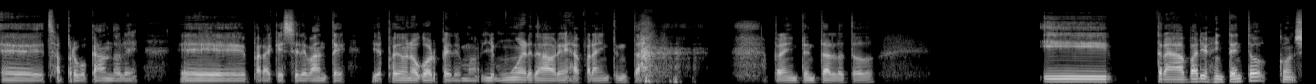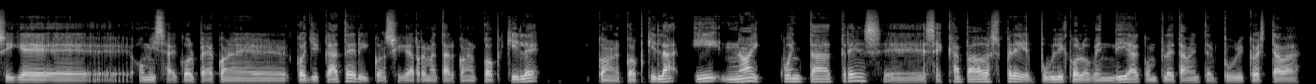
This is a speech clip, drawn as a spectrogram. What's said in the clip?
está provocándole eh, para que se levante y después de unos golpes le, le muerda la oreja para intentar para intentarlo todo. Y tras varios intentos consigue eh, Omisai golpear con el Koji Cutter y consigue rematar con el Cop Killer con el Cop Killer y no hay cuenta 3, eh, se escapa Osprey, el público lo vendía completamente, el público estaba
